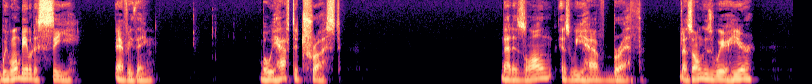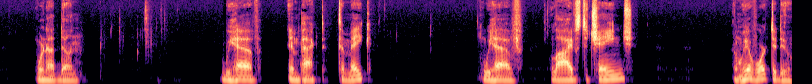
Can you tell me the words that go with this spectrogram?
We won't be able to see everything. But we have to trust that as long as we have breath, as long as we're here, we're not done. We have impact to make, we have lives to change, and we have work to do.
